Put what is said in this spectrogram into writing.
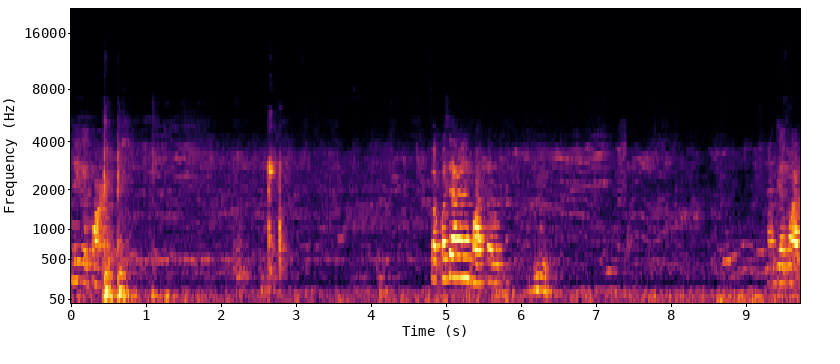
ठीक आहे चपात्या भातावर भात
